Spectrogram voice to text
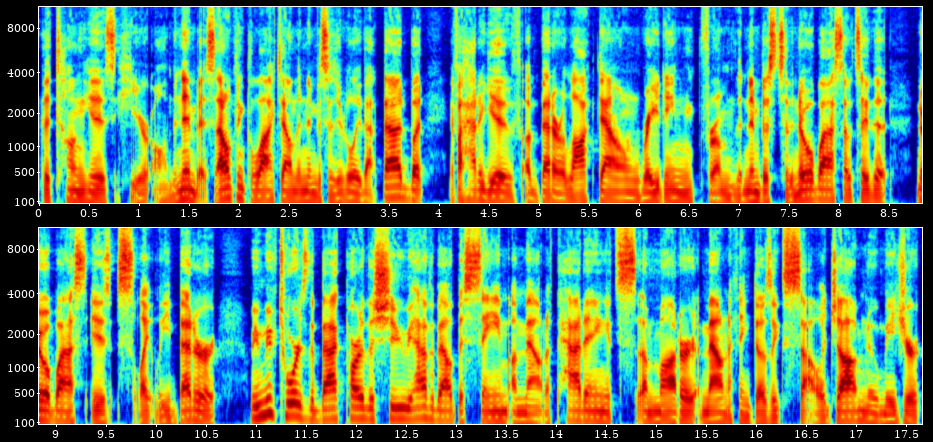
the tongue is here on the Nimbus. I don't think the lockdown on the Nimbus is really that bad, but if I had to give a better lockdown rating from the Nimbus to the Novablast, I would say the Novablast is slightly better. We move towards the back part of the shoe. We have about the same amount of padding. It's a moderate amount, I think does a solid job. No major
